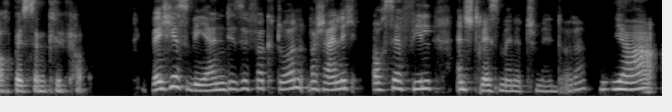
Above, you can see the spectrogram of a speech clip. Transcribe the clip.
auch besser im Griff habe. Welches wären diese Faktoren? Wahrscheinlich auch sehr viel ein Stressmanagement, oder? Ja,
